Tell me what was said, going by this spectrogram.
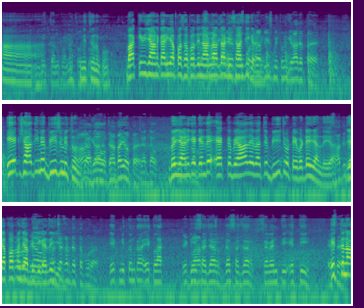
ਹਾਂ ਹਾਂ ਹਾਂ मिथुन को ना ਮਿਥੁਨ ਕੋ ਬਾਕੀ ਦੀ ਜਾਣਕਾਰੀ ਆਪਾਂ ਸਫਰ ਦੇ ਨਾਲ ਨਾਲ ਤੁਹਾਡੀ ਸਾਂਝੀ ਕਰਾਂਗੇ बीस मिथुन गिरा देता है ਇੱਕ ਸ਼ਾਦੀ में 20 ਮਿਥੁਨ हाँ, गिरा- ज्यादा ही होता है ज्यादा हो ਬਈ ਯਾਨੀ ਕਿ ਕਹਿੰਦੇ ਇੱਕ ਵਿਆਹ ਦੇ ਵਿੱਚ 20 ਝੋਟੇ ਵੱਡੇ ਜਾਂਦੇ ਆ शादी ਜੇ में ਆਪਾਂ करोड़ ਪੰਜਾਬੀ ਚ रुपया ਕਹਦੇ खर्चा कर देता है पूरा एक मिथुन का एक लाख एक बीस लाख हजार दस हजार सेवेंटी एट्टी इतना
